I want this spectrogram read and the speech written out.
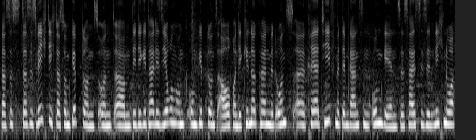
Das ist, das ist wichtig, das umgibt uns und ähm, die Digitalisierung um, umgibt uns auch und die Kinder können mit uns äh, kreativ mit dem Ganzen umgehen. Das heißt, sie sind nicht nur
